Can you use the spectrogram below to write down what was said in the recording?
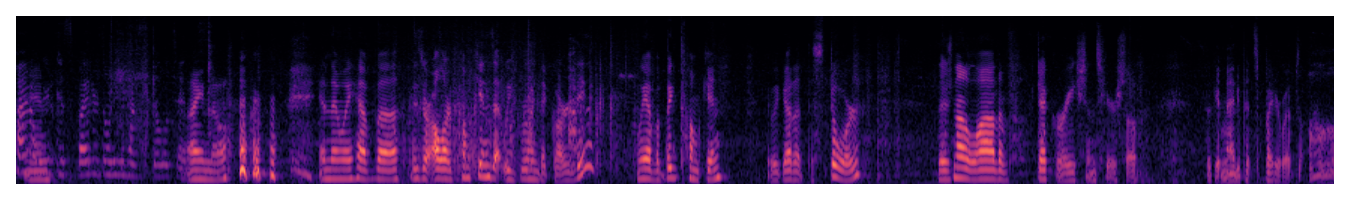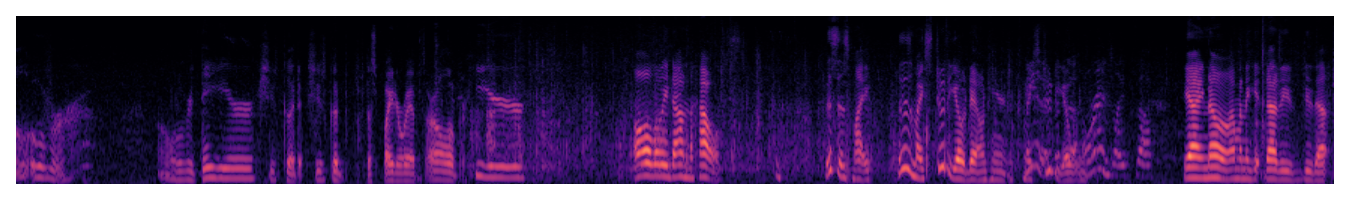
Kind of weird because spiders don't even have skeletons. I know. and then we have uh, these are all our pumpkins that we grew in the garden. We have a big pumpkin that we got at the store. There's not a lot of decorations here, so look at Maddie put spider webs all over, all over there. She's good. She's good. The spider webs are all over here, all the way down the house. This is my this is my studio down here. My Yeah, studio. the orange lights up. Yeah, I know. I'm gonna get Daddy to do that.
